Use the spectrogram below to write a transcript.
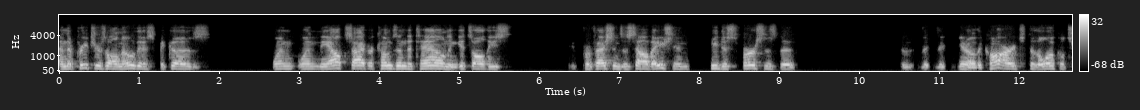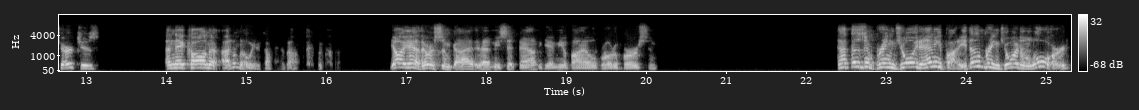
and the preachers all know this because when when the outsider comes into town and gets all these professions of salvation, he disperses the, the, the you know the cards to the local churches, and they call it. I don't know what you're talking about. Oh yeah, there was some guy that had me sit down and gave me a Bible, wrote a verse, and that doesn't bring joy to anybody. It doesn't bring joy to the Lord,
